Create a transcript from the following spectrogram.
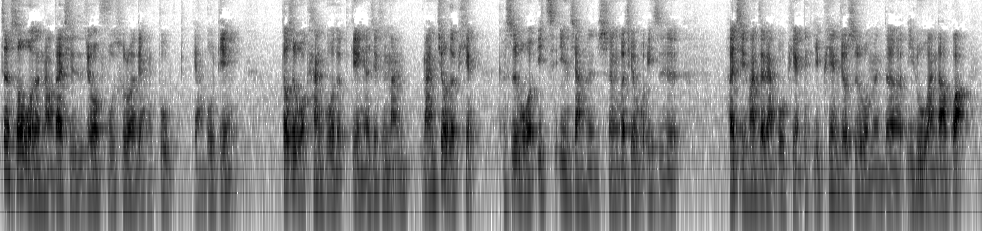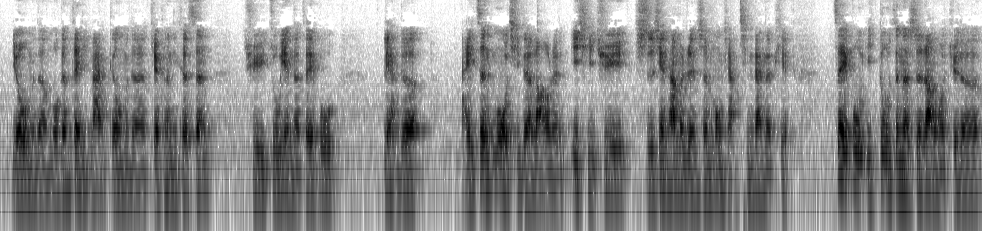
这时候我的脑袋其实就浮出了两部两部电影，都是我看过的电影，而且是蛮蛮旧的片，可是我一直印象很深，而且我一直很喜欢这两部片，一片就是我们的一路玩到挂，由我们的摩根费里曼跟我们的杰克尼克森。去主演的这一部两个癌症末期的老人一起去实现他们人生梦想清单的片，这一部一度真的是让我觉得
